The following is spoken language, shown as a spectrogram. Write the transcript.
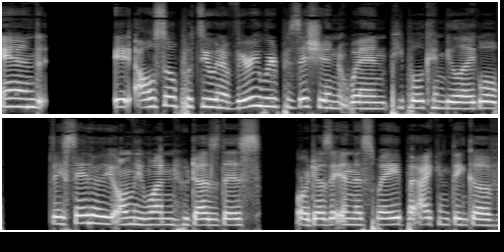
And it also puts you in a very weird position when people can be like, well, they say they're the only one who does this, or does it in this way, but I can think of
